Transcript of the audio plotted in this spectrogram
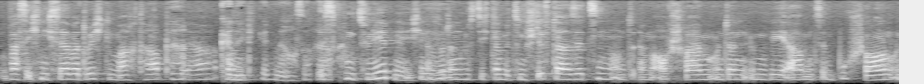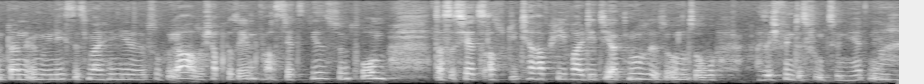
was ich nicht selber durchgemacht habe. Ja, ja. Kann ich, geht mir auch so. Es ja. funktioniert nicht. Also mhm. Also dann müsste ich dann mit zum Stift da sitzen und ähm, aufschreiben und dann irgendwie abends im Buch schauen und dann irgendwie nächstes Mal hingehen und so, ja, also ich habe gesehen, du hast jetzt dieses Symptom, das ist jetzt also die Therapie, weil die Diagnose ist und so. Also ich finde, das funktioniert nicht. Nein.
